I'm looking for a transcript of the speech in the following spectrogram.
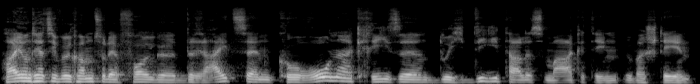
Hi und herzlich willkommen zu der Folge 13 Corona-Krise durch digitales Marketing überstehen.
